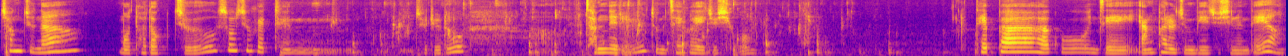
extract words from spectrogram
청주나 뭐 더덕주, 소주 같은 주류로 어, 잡내를 좀 제거해 주시고 대파하고 이제 양파를 준비해 주시는데요.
